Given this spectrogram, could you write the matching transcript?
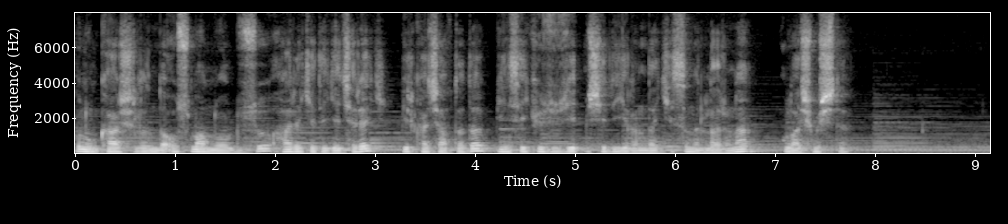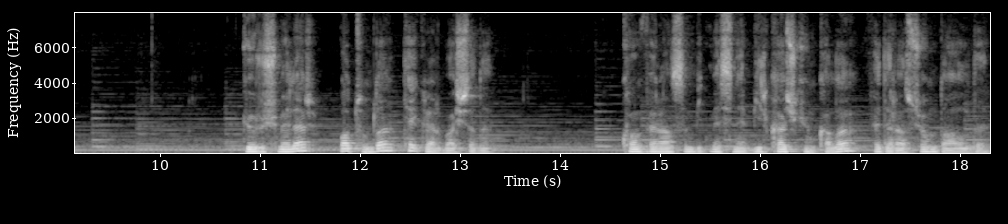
bunun karşılığında Osmanlı ordusu harekete geçerek birkaç haftada 1877 yılındaki sınırlarına ulaşmıştı. Görüşmeler Batum'da tekrar başladı. Konferansın bitmesine birkaç gün kala federasyon dağıldı.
